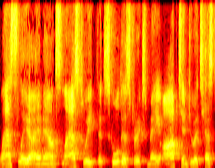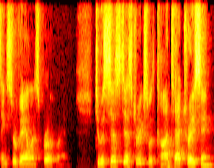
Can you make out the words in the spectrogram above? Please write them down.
Lastly, I announced last week that school districts may opt into a testing surveillance program to assist districts with contact tracing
